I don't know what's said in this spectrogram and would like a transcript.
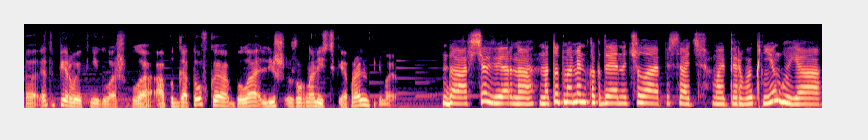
Э, это первая книга ваша была, а подготовка была лишь журналистика, я правильно понимаю? Да, все верно. На тот момент, когда я начала писать мою первую книгу, я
